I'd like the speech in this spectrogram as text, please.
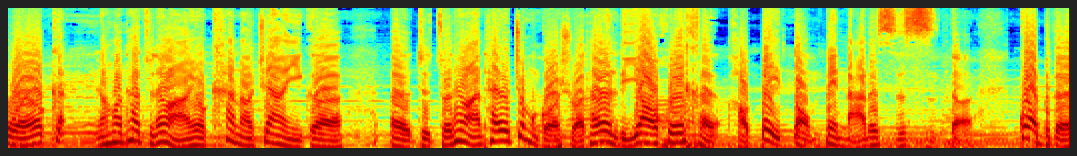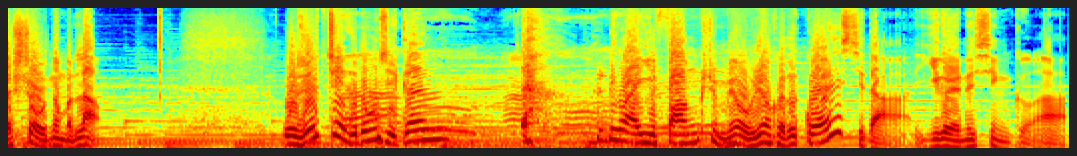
我又看，然后他昨天晚上又看到这样一个，呃，就昨天晚上他又这么跟我说，他说李耀辉很好被动，被拿得死死的，怪不得瘦那么浪。我觉得这个东西跟 另外一方是没有任何的关系的，一个人的性格啊。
